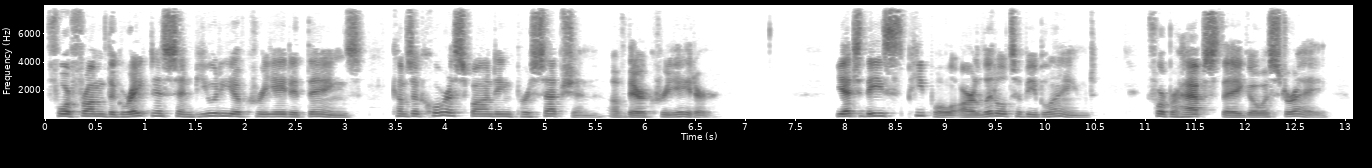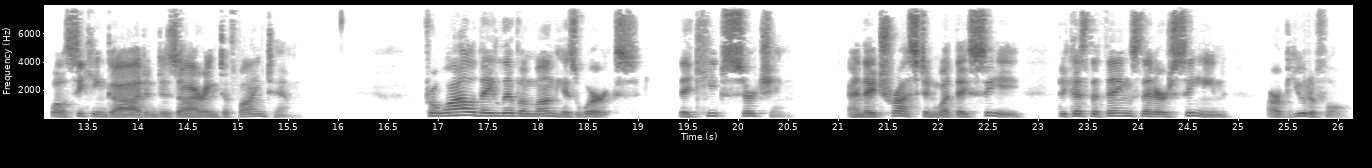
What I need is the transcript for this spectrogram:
For from the greatness and beauty of created things comes a corresponding perception of their Creator. Yet these people are little to be blamed, for perhaps they go astray while seeking God and desiring to find Him. For while they live among His works, they keep searching, and they trust in what they see because the things that are seen are beautiful.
